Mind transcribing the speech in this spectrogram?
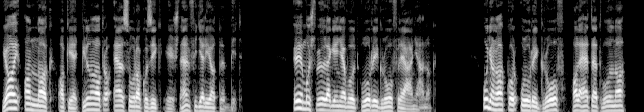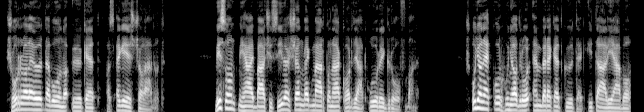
Jaj annak, aki egy pillanatra elszórakozik, és nem figyeli a többit. Ő most vőlegénye volt Ulri gróf leányának. Ugyanakkor Ulri gróf, ha lehetett volna, sorra leölte volna őket, az egész családot. Viszont Mihály bácsi szívesen megmártaná kardját Ulri grófban. S ugyanekkor Hunyadról embereket küldtek Itáliába,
